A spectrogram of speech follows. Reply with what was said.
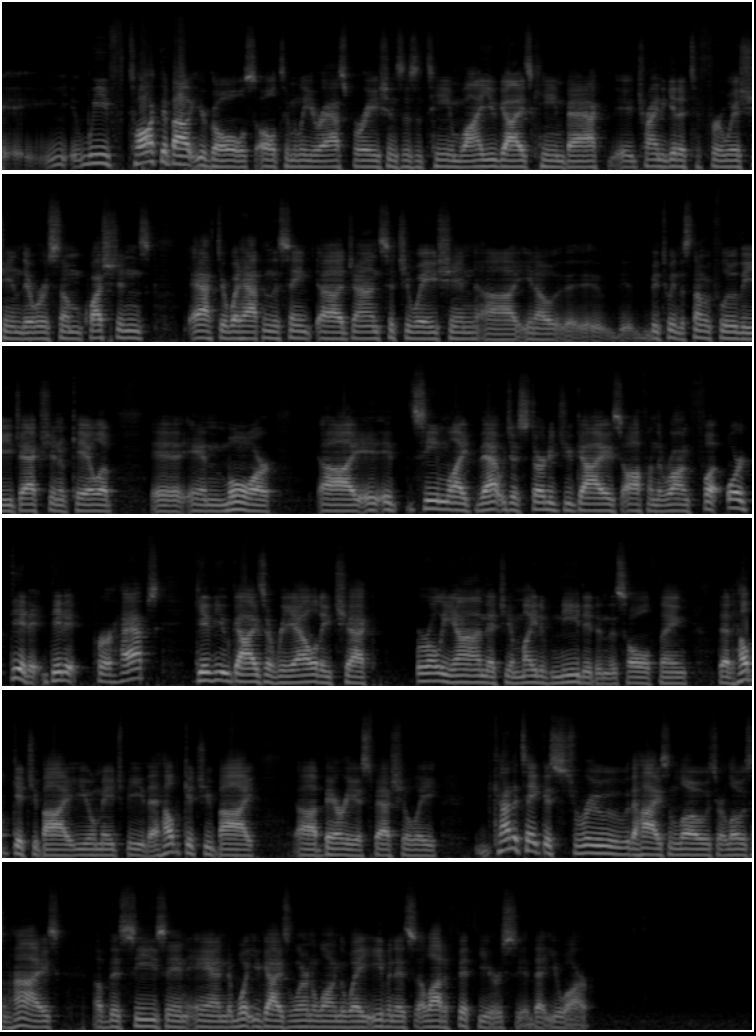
we've talked about your goals, ultimately your aspirations as a team, why you guys came back, eh, trying to get it to fruition. There were some questions after what happened the St. Uh, John situation, uh, you know, eh, between the stomach flu, the ejection of Caleb, eh, and more. Uh, it, it seemed like that just started you guys off on the wrong foot, or did it? Did it perhaps give you guys a reality check early on that you might have needed in this whole thing that helped get you by UMHB, that helped get you by uh, Berry, especially. Kind of take us through the highs and lows, or lows and highs of this season, and what you guys learned along the way, even as a lot of fifth years that you are.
